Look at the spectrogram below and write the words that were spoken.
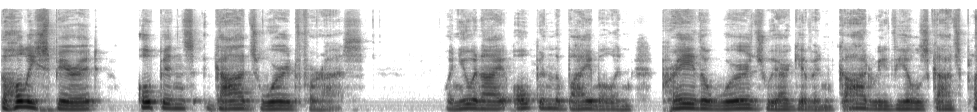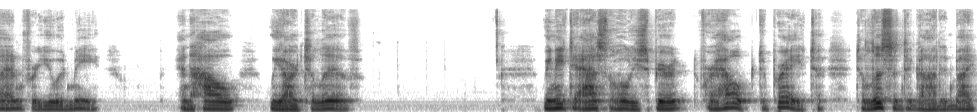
The Holy Spirit opens God's word for us. When you and I open the Bible and pray the words we are given, God reveals God's plan for you and me and how we are to live. We need to ask the Holy Spirit for help to pray, to, to listen to God, and by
